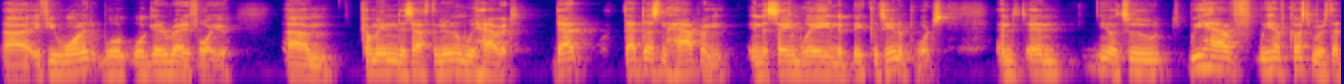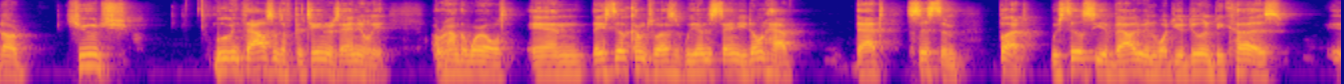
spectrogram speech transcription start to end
Uh, if you want it we'll, we'll get it ready for you. Um, come in this afternoon and we have it. That that doesn't happen in the same way in the big container ports and and you know to we have we have customers that are huge moving thousands of containers annually around the world. And they still come to us as we understand you don't have that system, but we still see a value in what you're doing because eh,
